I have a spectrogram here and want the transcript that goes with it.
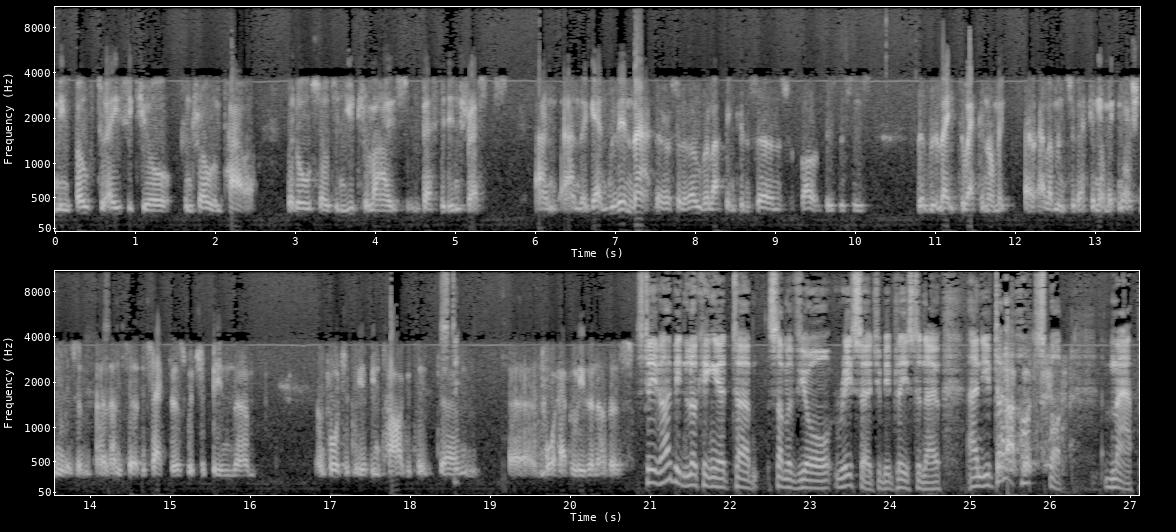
means both to a secure control and power, but also to neutralize vested interests. And and again, within that, there are sort of overlapping concerns for foreign businesses that relate to economic uh, elements of economic nationalism and, and, certain sectors which have been, um, unfortunately, have been targeted. Um, uh, more heavily than others. Steve, I've been looking at um, some of your research, you'd be pleased to know, and you've done a hotspot map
